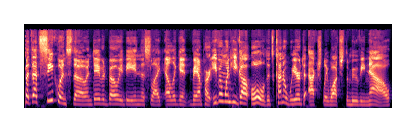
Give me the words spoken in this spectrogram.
But that sequence, though, and David Bowie being this like elegant vampire, even when he got old, it's kind of weird to actually watch the movie now,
